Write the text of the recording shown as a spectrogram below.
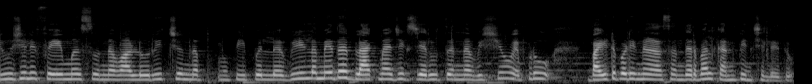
యూజువలీ ఫేమస్ ఉన్న వాళ్ళు రిచ్ ఉన్న పీపుల్ వీళ్ళ మీద బ్లాక్ మ్యాజిక్స్ జరుగుతున్న విషయం ఎప్పుడు బయటపడిన సందర్భాలు కనిపించలేదు.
